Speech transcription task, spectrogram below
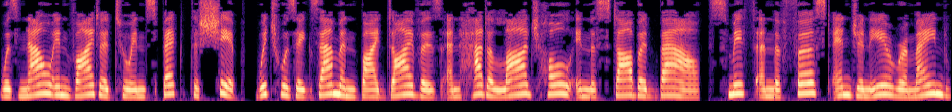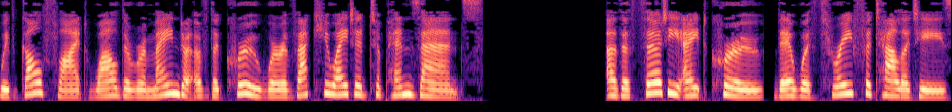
was now invited to inspect the ship, which was examined by divers and had a large hole in the starboard bow. Smith and the first engineer remained with Gulflight while the remainder of the crew were evacuated to Penzance. Of the 38 crew, there were three fatalities.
